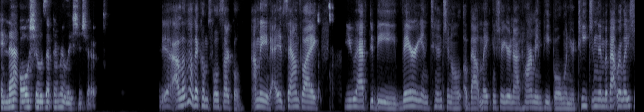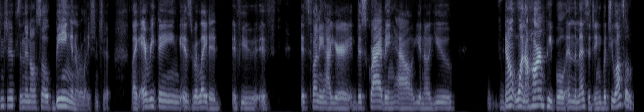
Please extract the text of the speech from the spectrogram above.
And that all shows up in relationships. Yeah, I love how that comes full circle. I mean, it sounds like you have to be very intentional about making sure you're not harming people when you're teaching them about relationships and then also being in a relationship. Like everything is related. If you, if it's funny how you're describing how, you know, you don't want to harm people in the messaging, but you also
